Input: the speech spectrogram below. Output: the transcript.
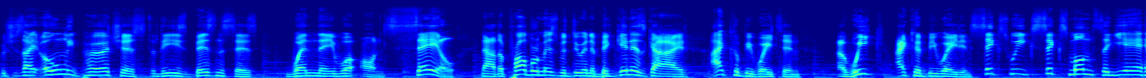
which is I only purchased these businesses when they were on sale. Now, the problem is with doing a beginner's guide, I could be waiting a week. I could be waiting six weeks, six months, a year.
